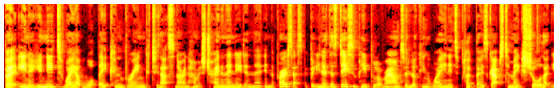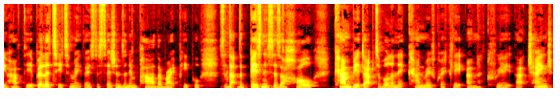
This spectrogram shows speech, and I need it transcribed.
But you know you need to weigh up what they can bring to that scenario and how much training they need in the in the process. But you know there's decent people around so looking at where you need to plug those gaps to make sure that you have the ability to make those decisions and empower the right people so that the business as a whole can be adaptable and it can move quickly and create that change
